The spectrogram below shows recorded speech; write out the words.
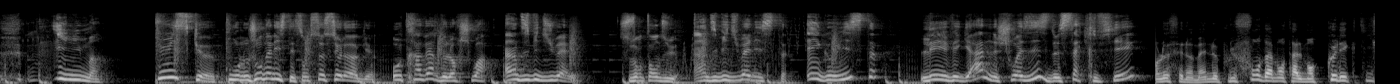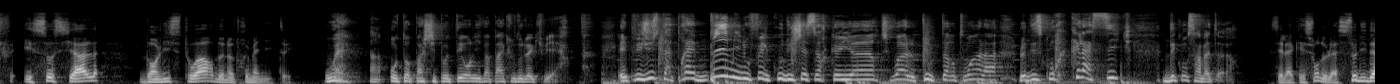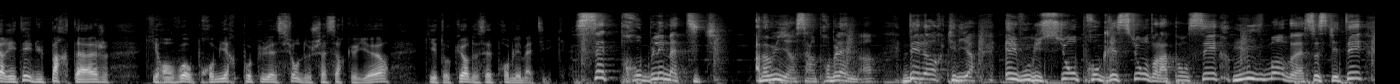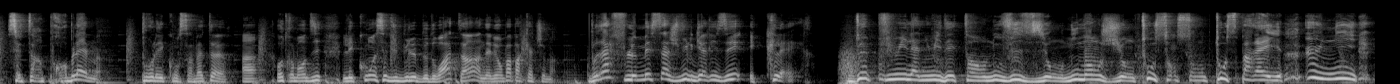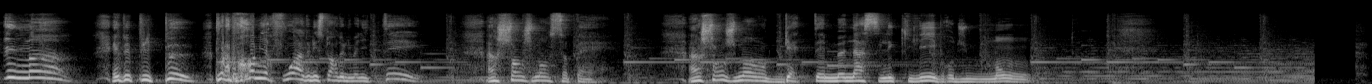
inhumains. Puisque, pour le journaliste et son sociologue, au travers de leurs choix individuels, sous-entendu individualistes, égoïstes, les véganes choisissent de sacrifier le phénomène le plus fondamentalement collectif et social dans l'histoire de notre humanité. Ouais, hein, autant pas chipoter, on n'y va pas avec le dos de la cuillère. Et puis juste après, bim, il nous fait le coup du chasseur-cueilleur, tu vois, le tout tintouin là, le discours classique des conservateurs. C'est la question de la solidarité et du partage qui renvoie aux premières populations de chasseurs-cueilleurs qui est au cœur de cette problématique. Cette problématique ah bah oui, hein, c'est un problème. Hein. Dès lors qu'il y a évolution, progression dans la pensée, mouvement dans la société, c'est un problème pour les conservateurs. Hein. Autrement dit, les coincés du bulbe de droite, hein, n'allions pas par quatre chemins. Bref, le message vulgarisé est clair. Depuis la nuit des temps, nous vivions, nous mangions, tous ensemble, tous pareils, unis, humains. Et depuis peu, pour la première fois de l'histoire de l'humanité, un changement s'opère. Un changement guette et menace l'équilibre du monde.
